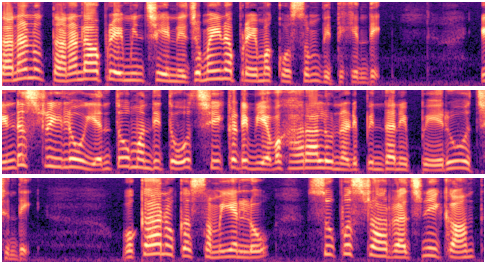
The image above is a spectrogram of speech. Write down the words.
తనను తనలా ప్రేమించే నిజమైన ప్రేమ కోసం వెతికింది. ఇండస్ట్రీలో ఎంతోమందితో చీకటి వ్యవహారాలు నడిపిందనే పేరు వచ్చింది. ఒకానొక సమయంలో సూపర్ స్టార్ రజనీకాంత్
